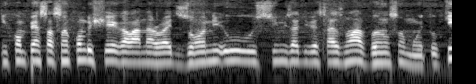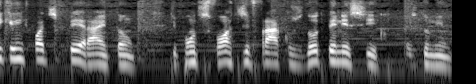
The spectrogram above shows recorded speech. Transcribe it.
em compensação, quando chega lá na red zone, os times adversários não avançam muito. O que, que a gente pode esperar, então, de pontos fortes e fracos do Tennessee esse domingo?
